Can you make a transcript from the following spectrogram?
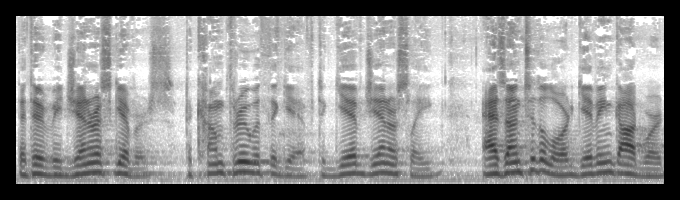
that there would be generous givers to come through with the gift, to give generously as unto the Lord, giving Godward,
